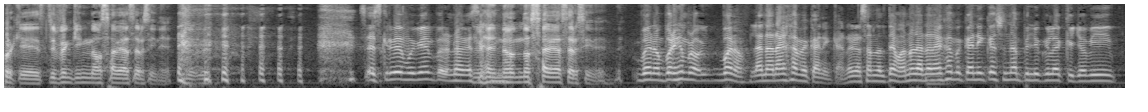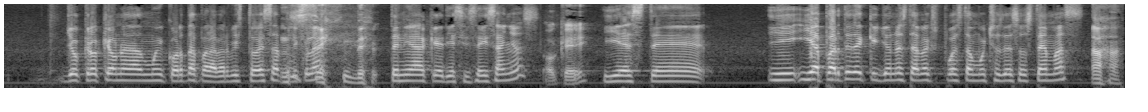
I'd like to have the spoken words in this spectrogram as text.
Porque Stephen King no sabe hacer cine. Se escribe muy bien, pero no así. no, no sabe hacer cine. Bueno, por ejemplo, bueno, La Naranja Mecánica, regresando al tema, ¿no? La Naranja Mecánica es una película que yo vi, yo creo que a una edad muy corta para haber visto esa película. Sí, de- Tenía que 16 años. ok. Y este. Y, y aparte de que yo no estaba expuesto a muchos de esos temas, Ajá.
